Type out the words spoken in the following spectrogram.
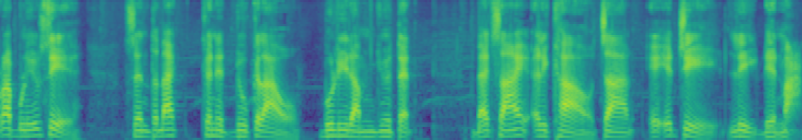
รับบุรีรัมย์เซนเตอร์แบ็ก เคนเนตดูกล่าว บุรีรัมยูเต็ด แบ็กซ้ายเอลิคาวจาก ASG ลีกเดนมาร์ก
